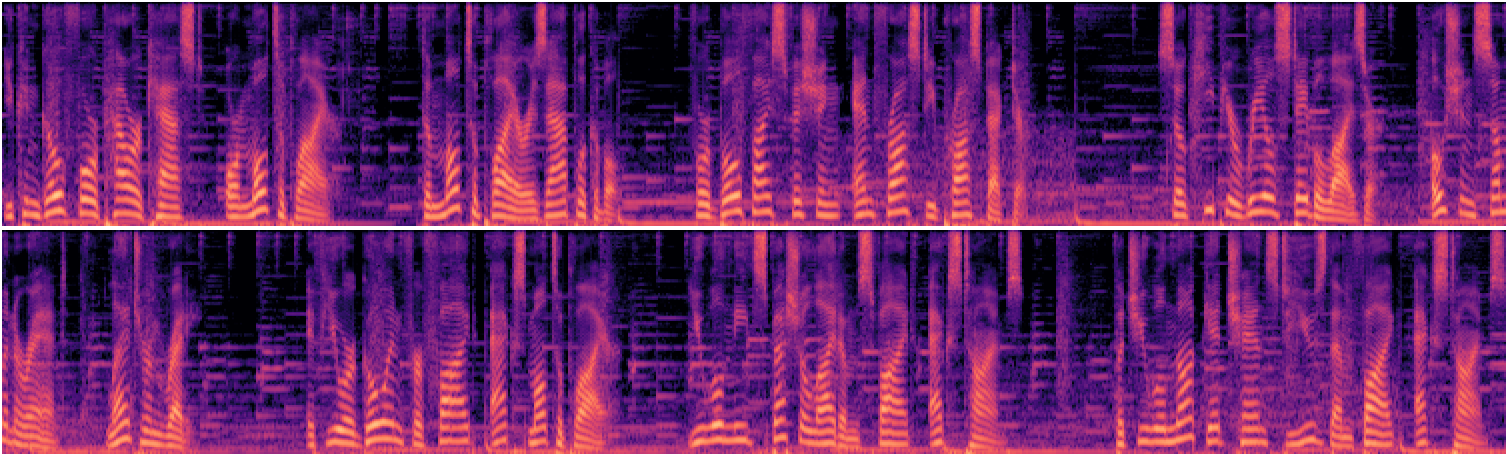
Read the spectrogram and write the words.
you can go four power cast or multiplier. The multiplier is applicable for both ice fishing and frosty prospector. So keep your reel stabilizer, ocean summoner and lantern ready. If you are going for 5x multiplier, you will need special items 5x times. But you will not get chance to use them 5x times.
